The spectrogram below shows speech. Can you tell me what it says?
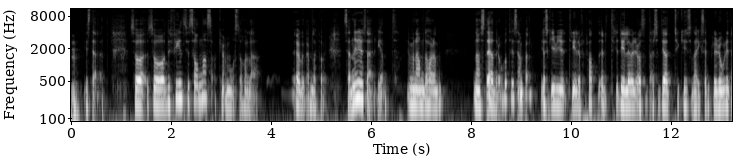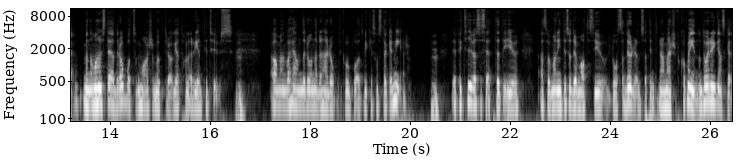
Mm. istället. Så, så det finns ju sådana saker man måste hålla ögonen för. Sen är det ju så här rent, jag menar om du har en, en städrobot till exempel. Jag skriver ju thriller och sånt där så jag tycker ju sådana här exempel är roligt. Där. Men om man har en städrobot som har som uppdrag att hålla rent i ett hus. Mm. Ja men vad händer då när den här roboten kommer på att vilka som stökar ner? Mm. Det effektivaste sättet är ju, alltså om man inte är så dramatisk, är ju att låsa dörren så att inte några människor får komma in. Och då är det ju ganska,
